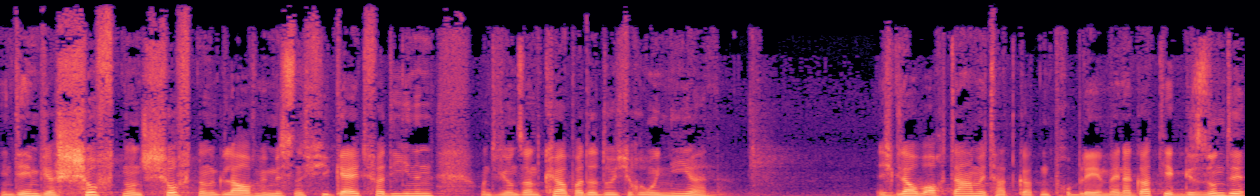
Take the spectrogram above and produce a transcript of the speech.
indem wir schuften und schuften und glauben, wir müssen viel Geld verdienen und wir unseren Körper dadurch ruinieren. Ich glaube, auch damit hat Gott ein Problem. Wenn er Gott dir gesunde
